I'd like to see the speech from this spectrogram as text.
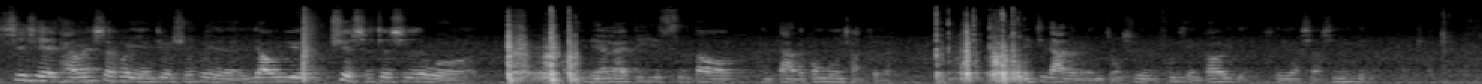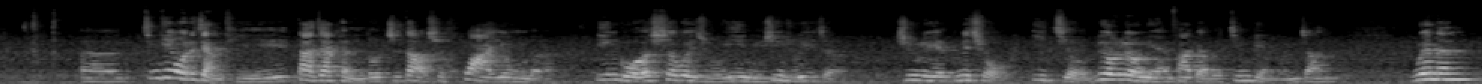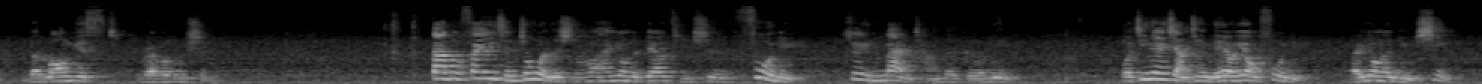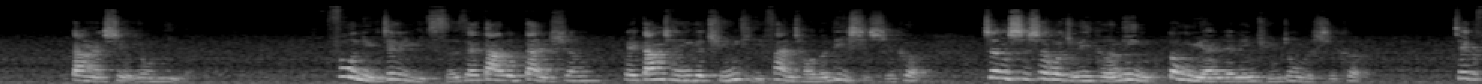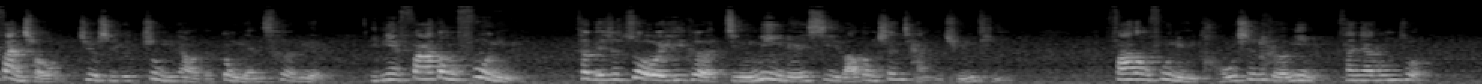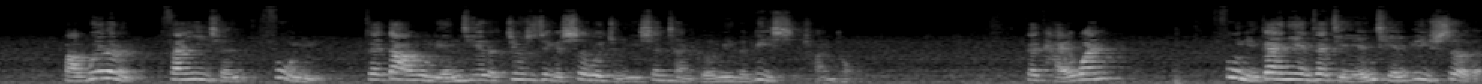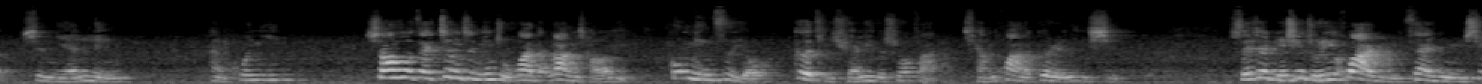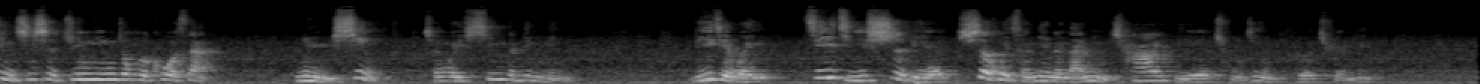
谢谢台湾社会研究学会的邀约。确实，这是我好几年来第一次到很大的公共场合。年纪大的人总是风险高一点，所以要小心一点。呃，今天我的讲题大家可能都知道，是化用了英国社会主义女性主义者 Juliet Mitchell 一九六六年发表的经典文章《Women: The Longest Revolution》。大陆翻译成中文的时候，他用的标题是《妇女最漫长的革命》。我今天讲题没有用妇女，而用了女性，当然是有用意的。妇女这个语词在大陆诞生，被当成一个群体范畴的历史时刻，正是社会主义革命动员人民群众的时刻。这个范畴就是一个重要的动员策略，以便发动妇女，特别是作为一个紧密联系劳动生产的群体。发动妇女投身革命、参加工作，把 women 翻译成妇女，在大陆连接的就是这个社会主义生产革命的历史传统。在台湾，妇女概念在解严前预设的是年龄和婚姻，稍后在政治民主化的浪潮里，公民自由、个体权利的说法强化了个人意识。随着女性主义话语在女性知识精英中的扩散。女性成为新的命名，理解为积极识别社会层面的男女差别处境和权利。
